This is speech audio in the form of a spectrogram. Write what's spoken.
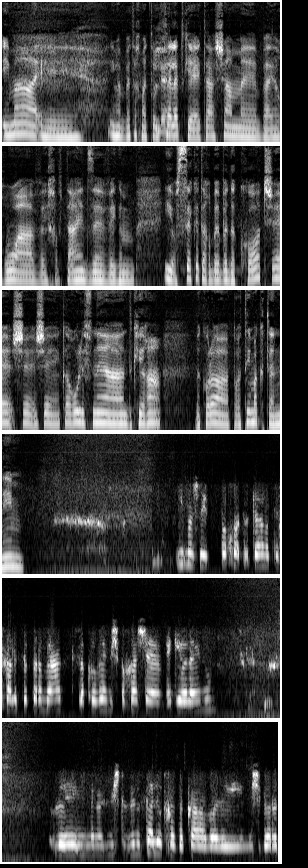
אמא, אה, אמא בטח מטולטלת כי היא הייתה שם אה, באירוע וחוותה את זה וגם היא עוסקת הרבה בדקות ש, ש, שקרו לפני הדקירה בכל הפרטים הקטנים. אמא שלי פחות או יותר מצליחה לספר מעט לקרובי משפחה שהגיעו אלינו והיא מנסה להיות חזקה אבל היא נשברת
